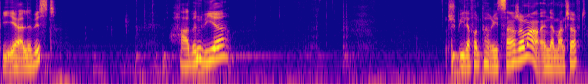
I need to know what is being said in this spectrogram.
wie ihr alle wisst, haben wir Spieler von Paris Saint-Germain in der Mannschaft.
